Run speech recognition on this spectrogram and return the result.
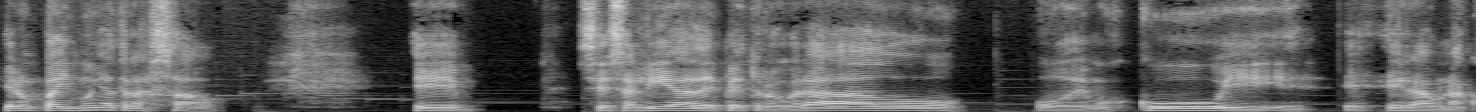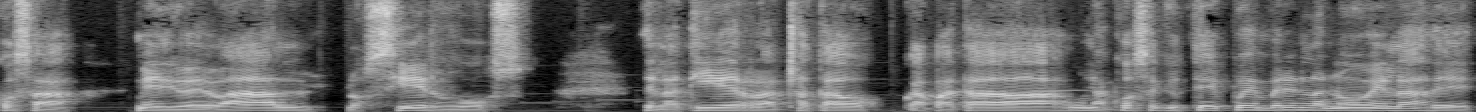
Era un país muy atrasado. Eh, se salía de Petrogrado o de Moscú y eh, era una cosa medieval, los siervos de la tierra tratados a patadas, una cosa que ustedes pueden ver en las novelas de,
